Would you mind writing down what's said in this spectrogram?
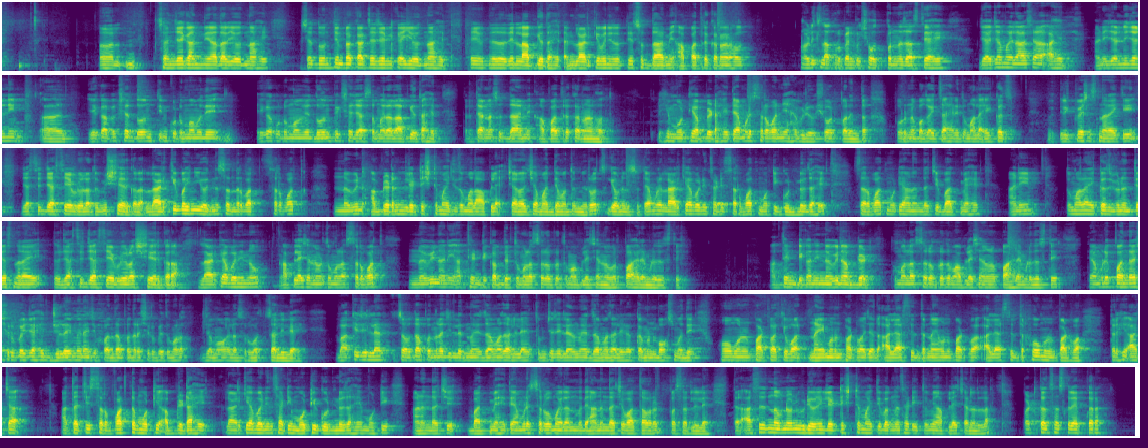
संजय गांधी निराधार योजना आहे. अशा दोन तीन प्रकारच्या ज्या बी काही योजना आहेत त्या योजनेचा ते लाभ घेत आहेत. आणि लाडके बहिणीला ते सुद्धा आम्ही अपात्र करणार आहोत. अडीच लाख रुपयांपेक्षा उत्पन्न जास्ती आहे. ज्या ज्या महिला अशा आहेत आणि ज्यांनी ज्यांनी एकापेक्षा दोन तीन कुटुंबामध्ये एका कुटुंबामध्ये दोनपेक्षा जास्त महिला लाभ घेत आहेत तर त्यांनासुद्धा आम्ही अपात्र करणार आहोत. ही मोठी अपडेट आहे त्यामुळे सर्वांनी हा व्हिडिओ शेवटपर्यंत पूर्ण बघायचा आहे आणि तुम्हाला एकच रिक्वेस्ट असणार आहे की जास्तीत जास्त या व्हिडिओला तुम्ही शेअर करा. लाडकी बहिणी योजनेसंदर्भात सर्वात नवीन अपडेट आणि लेटेस्ट माहिती तुम्हाला आपल्या चॅनलच्या माध्यमातून मी रोज घेऊन येत असतो. त्यामुळे लाडक्या बहिणीसाठी सर्वात मोठी गुड न्यूज आहे सर्वात मोठी आनंदाची बातमी आहे आणि तुम्हाला एकच विनंती असणार आहे तर जास्तीत जास्त या व्हिडिओला शेअर करा. लाडक्या बहिणींनो आपल्या चॅनलवर तुम्हाला सर्वात नवीन आणि ऑथेंटिक अपडेट तुम्हाला सर्वप्रथम आपल्या चॅनलवर पाहायला मिळत असते. ऑथेंटिक आणि नवीन अपडेट तुम्हाला सर्वप्रथम आपल्या चॅनलवर पाहायला मिळत असते. त्यामुळे पंधराशे रुपये जे आहेत जुलै महिन्याचे पंधरा पंधराशे रुपये तुम्हाला जमा व्हायला सुरुवात झालेली आहे. बाकी जिल्ह्यात चौदा पंधरा जिल्ह्यांमध्ये जमा झालेले आहेत. तुमच्या जिल्ह्यांमध्ये जमा झाले का? कमेंट बॉक्समध्ये हो म्हणून पाठवा किंवा नाही म्हणून पाठवा. जर आल्या असतील तर नाही म्हणून पाठवा. आल्या असतील तर हो म्हणून पाठवा. तर ही आजच्या आताची सर्वात मोठी अपडेट आहे. लाडक्या बहिणींसाठी मोठी गुड न्यूज आहे. मोठी आनंदाची बातमी आहे. त्यामुळे सर्व महिलांमध्ये आनंदाचे वातावरण पसरलेले आहे. तर असेच नवनवीन व्हिडिओनी लेटेस्ट माहिती बघण्यासाठी तुम्ही आपल्या चॅनलला पटकन सबस्क्राईब करा.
